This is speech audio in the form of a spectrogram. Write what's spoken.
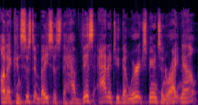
on a consistent basis to have this attitude that we're experiencing right now?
